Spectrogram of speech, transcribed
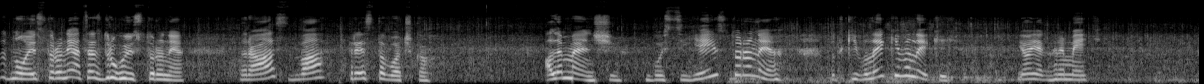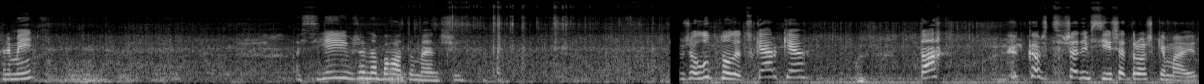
З одної сторони, а це з другої сторони. Раз, два, три ставочка. Але менші, бо з цієї сторони то такий великий-великий. Йо, як гримить. Гримить. А вже набагато менший. Вже лупнули цукерки. Та? Кажуть, ще не всі, ще трошки мають.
